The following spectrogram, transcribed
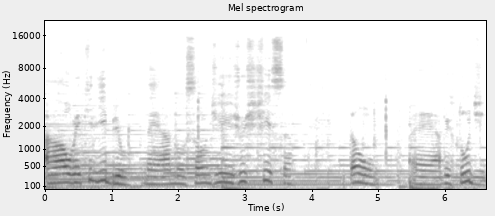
ao equilíbrio, né, à noção de justiça. Então, é, a virtude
